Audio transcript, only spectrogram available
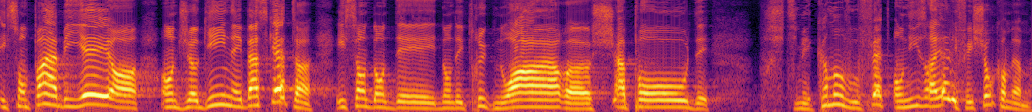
ne sont pas habillés en, jogging et basket. Ils sont dans des, dans des trucs noirs, euh, chapeaux. Des... Je dis, mais comment vous faites? En Israël, il fait chaud quand même.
